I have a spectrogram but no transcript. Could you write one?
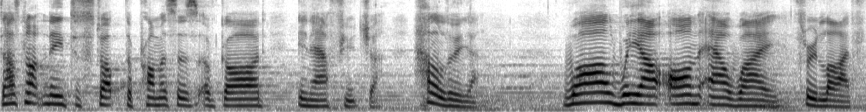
does not need to stop the promises of God in our future. Hallelujah. While we are on our way through life,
